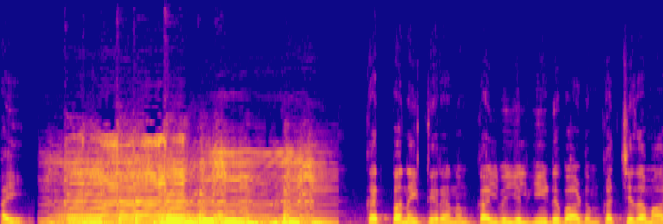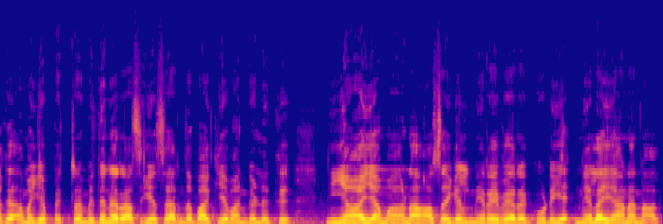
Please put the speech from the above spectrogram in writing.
ஐ. கற்பனை திறனும் கல்வியில் ஈடுபாடும் கச்சிதமாக அமையப்பெற்ற மிதன ராசியை சார்ந்த பாக்கியவான்களுக்கு நியாயமான ஆசைகள் நிறைவேறக்கூடிய நிலையான நாள்.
